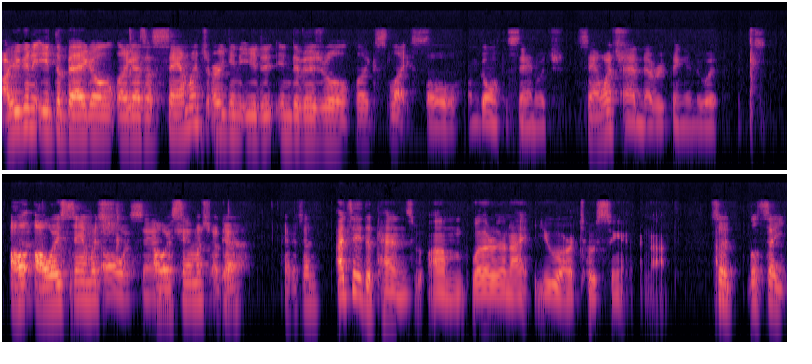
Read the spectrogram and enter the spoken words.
Are you gonna eat the bagel like as a sandwich, or are you gonna eat it individual like slice? Oh, I'm going with the sandwich. Sandwich? Adding everything into it. Al- yeah. always sandwich. Always sandwich. Always sandwich. Okay. Yeah. Harrison. I'd say it depends um, whether or not you are toasting it or not. So let's say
